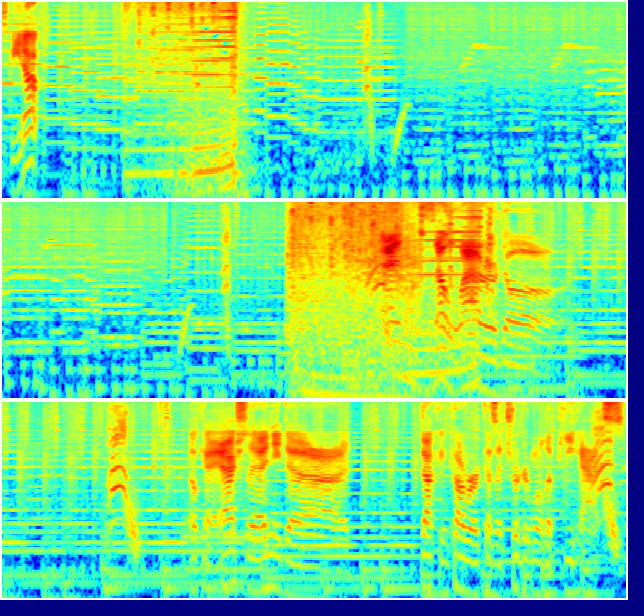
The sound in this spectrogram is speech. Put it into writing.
Speed up! Encelador! Okay, actually, I need to uh, duck and cover because I triggered one of the Peahats.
